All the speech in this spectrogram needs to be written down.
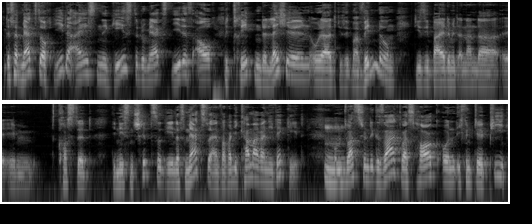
Und deshalb merkst du auch jede einzelne Geste, du merkst jedes auch betretende Lächeln oder diese Überwindung, die sie beide miteinander äh, eben kostet, den nächsten Schritt zu gehen. Das merkst du einfach, weil die Kamera nie weggeht. Mhm. Und du hast schon gesagt, was Hawk und ich finde DLP,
